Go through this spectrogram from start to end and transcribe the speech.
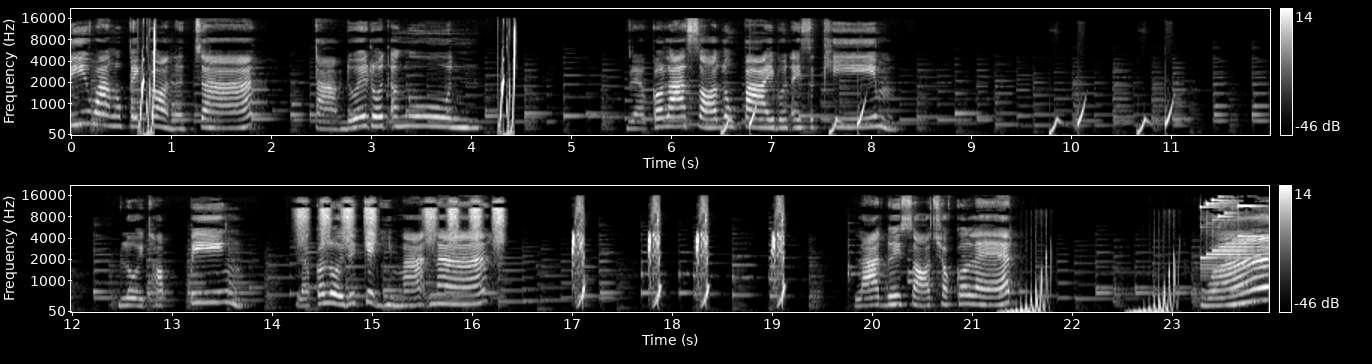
รี่วางลงไปก่อนนะจ๊ะ ตามด้วยรสองุ่น แล้วก็ราดซอสลงไปบนไอศครีม โรยท็อปปิ้ง แล้วก็โรยด้วยเกล็ดหิมะนะราดด้วยซอสช็อกโกแลต ว้าว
